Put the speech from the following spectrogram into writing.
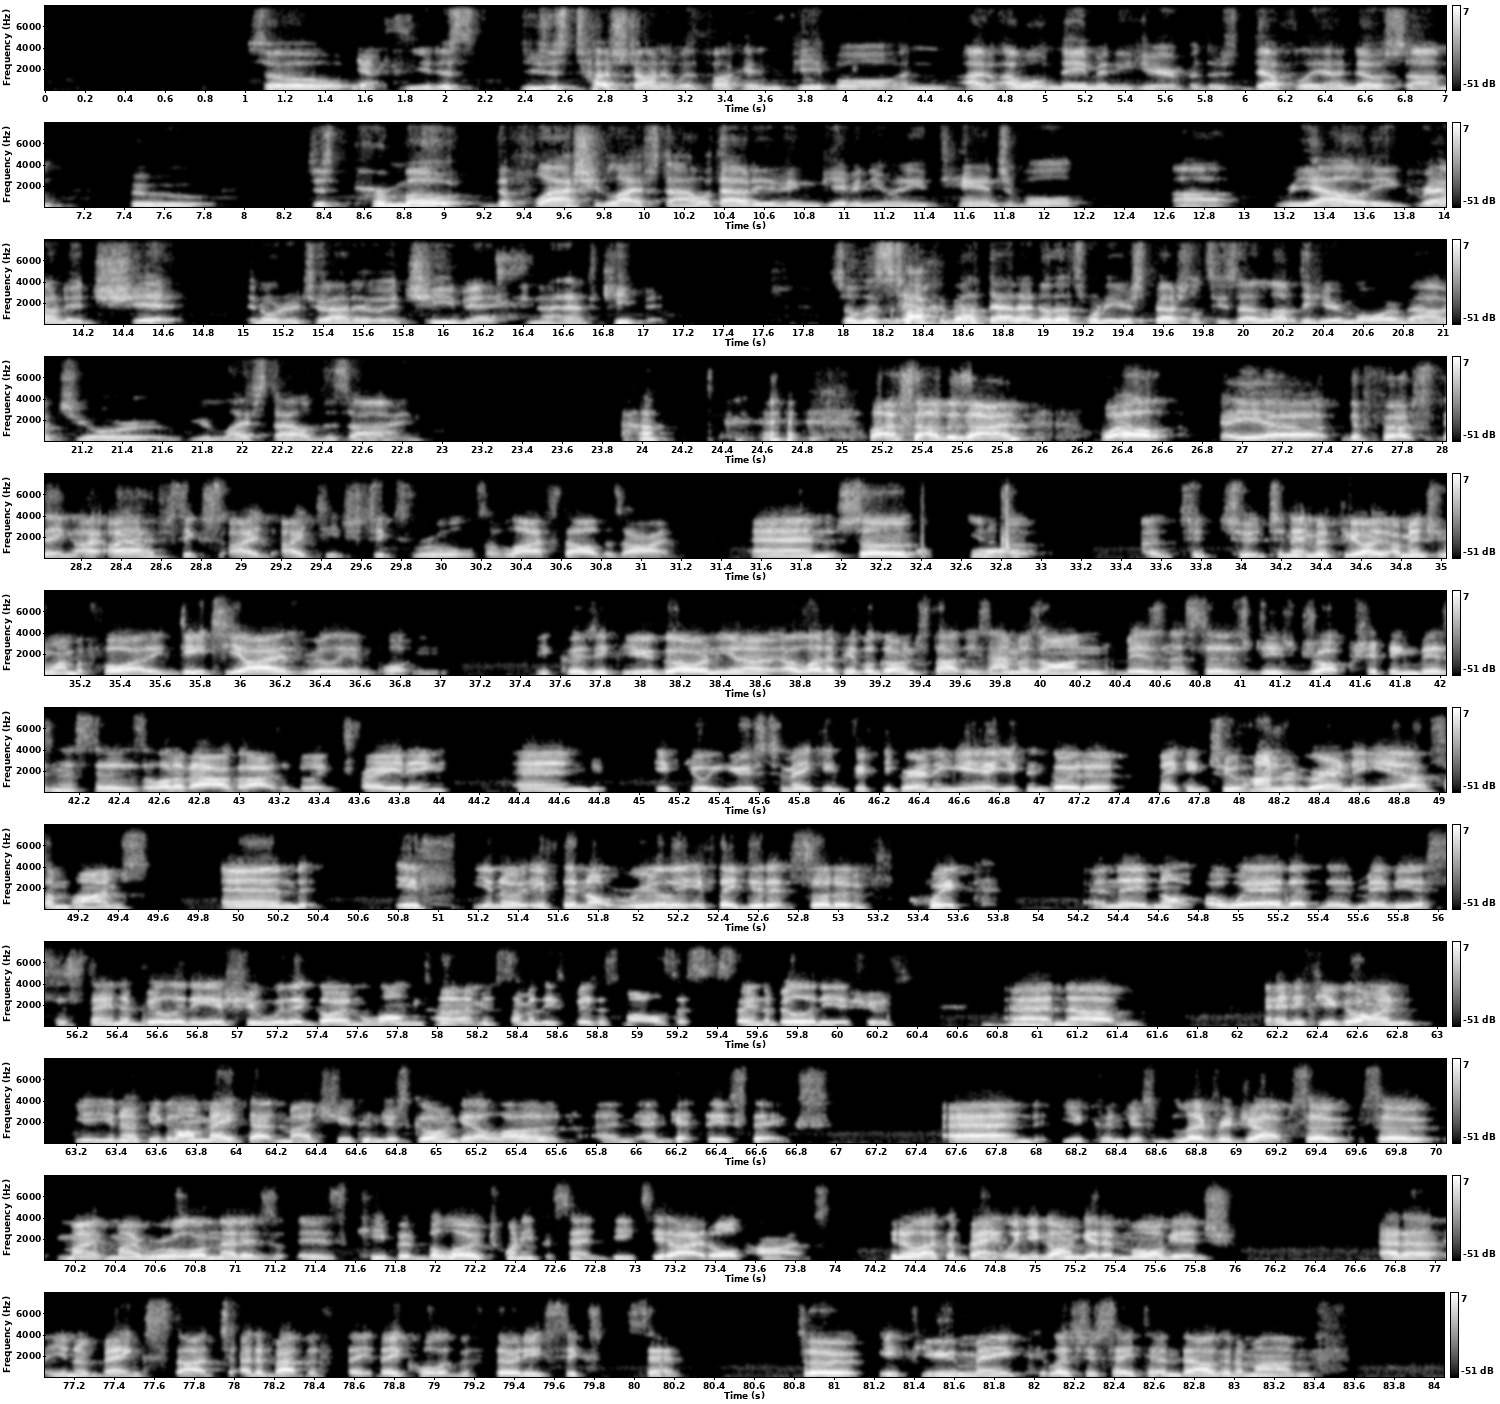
So yes. you just you just touched on it with fucking people, and I, I won't name any here, but there's definitely I know some who just promote the flashy lifestyle without even giving you any tangible, uh, reality grounded shit in order to how to achieve it and not have to keep it. So let's yeah. talk about that. I know that's one of your specialties. I'd love to hear more about your your lifestyle design. Uh-huh. lifestyle design. Well, a, uh, the first thing I, I have six. I, I teach six rules of lifestyle design, and so you know, uh, to, to, to name a few, I, I mentioned one before. DTI is really important because if you go and you know, a lot of people go and start these Amazon businesses, these drop shipping businesses. A lot of our guys are doing trading, and if you're used to making 50 grand a year, you can go to making 200 grand a year sometimes. And if you know, if they're not really, if they did it sort of quick and they're not aware that there's maybe a sustainability issue with it going long term. In some of these business models, there's sustainability issues, mm-hmm. and um, and if you go and you know if you go and make that much, you can just go and get a loan and, and get these things, and you can just leverage up. So so my my rule on that is is keep it below 20% DTI at all times. You know, like a bank when you go and get a mortgage, at a you know banks start at about the they, they call it the 36%. So if you make let's just say 10,000 a month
